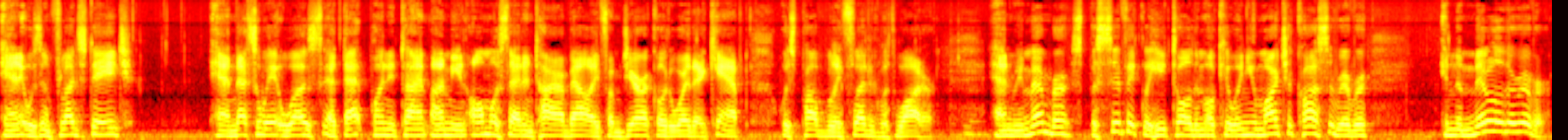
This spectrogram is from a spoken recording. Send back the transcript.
and it was in flood stage, and that's the way it was at that point in time. I mean, almost that entire valley from Jericho to where they camped was probably flooded with water. And remember, specifically, he told them, okay, when you march across the river, in the middle of the river,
